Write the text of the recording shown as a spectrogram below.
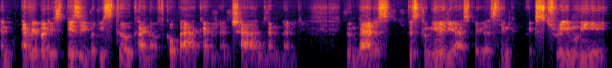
and everybody's busy, but we still kind of go back and, and chat, and, and and that is this community aspect. I think extremely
